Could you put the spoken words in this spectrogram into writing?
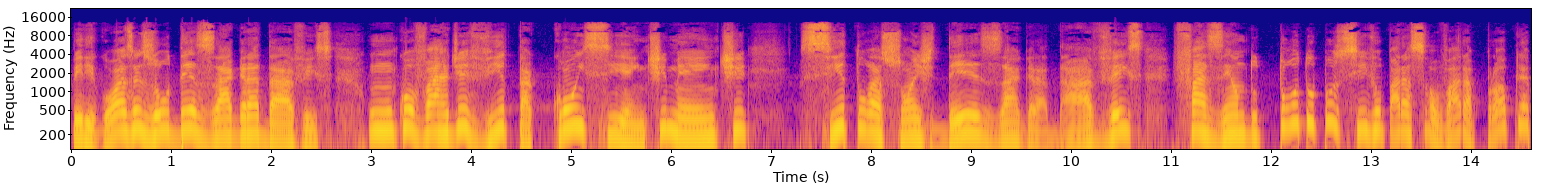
perigosas ou desagradáveis. Um covarde evita conscientemente situações desagradáveis, fazendo todo o possível para salvar a própria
